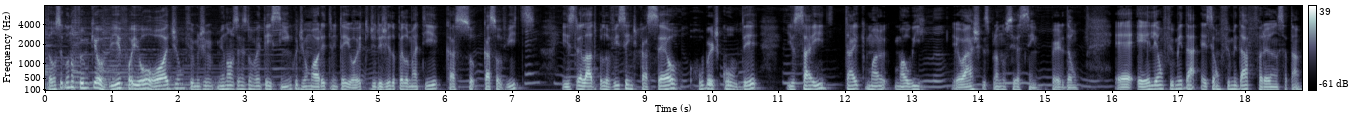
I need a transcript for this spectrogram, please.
Então, o segundo filme que eu vi foi O Ódio, um filme de 1995, de 1 hora e 38, dirigido pelo Mati Kassovitz e estrelado pelo Vincent Cassel, Hubert Colde e o Said Taik Maui. Eu acho que se pronuncia assim, perdão. É, ele é um filme da, esse é um filme da França, tá?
